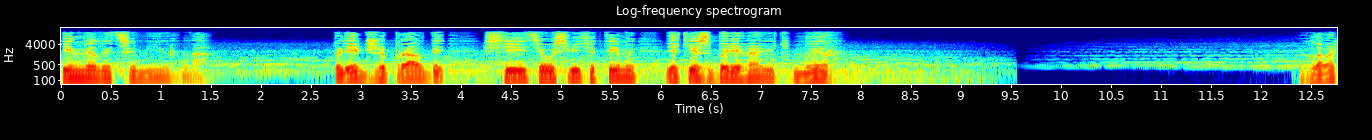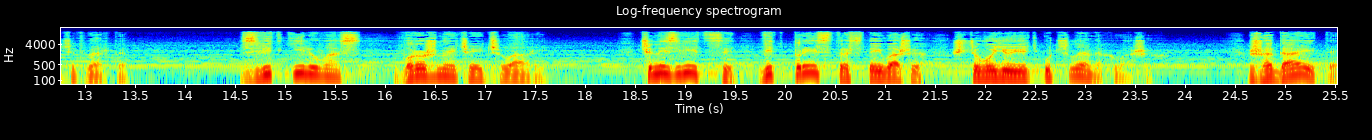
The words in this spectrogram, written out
і нелицемірна. Плід же правди сіється у світі тими, які зберігають мир. Глава четверта. Звідкіль у вас ворожнеча й чвари? Чи не звідси від пристрастей ваших, що воюють у членах ваших? Жадаєте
